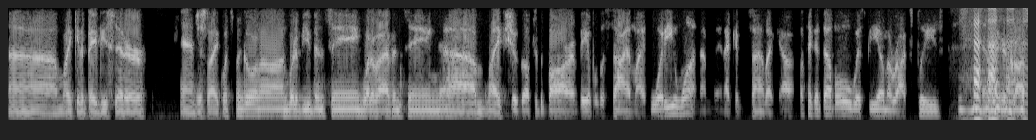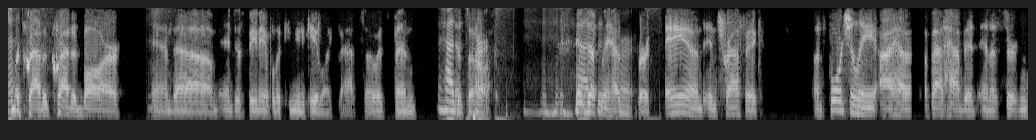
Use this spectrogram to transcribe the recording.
um like get a babysitter and just like what's been going on what have you been seeing what have i been seeing um like she'll go up to the bar and be able to sign like what do you want and i could sign like "Oh, i'll take a double whiskey on the rocks please and like across from a crowded crowded bar and um and just being able to communicate like that so it's been It has It's its perks. It It has definitely its has perks. perks. And in traffic, unfortunately, I have a bad habit in a certain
